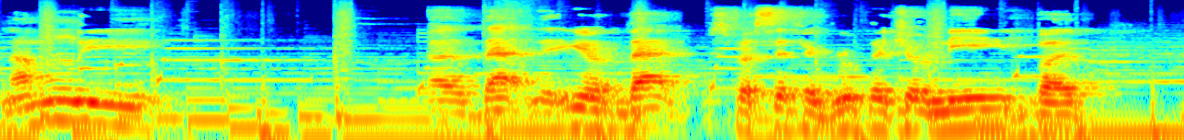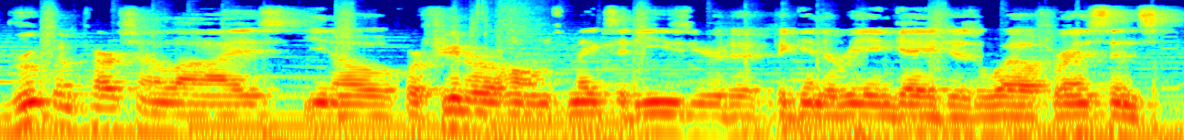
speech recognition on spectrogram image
not only uh, that you know that specific group that you'll need, but group and personalize. You know, for funeral homes makes it easier to begin to re-engage as well. For instance,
